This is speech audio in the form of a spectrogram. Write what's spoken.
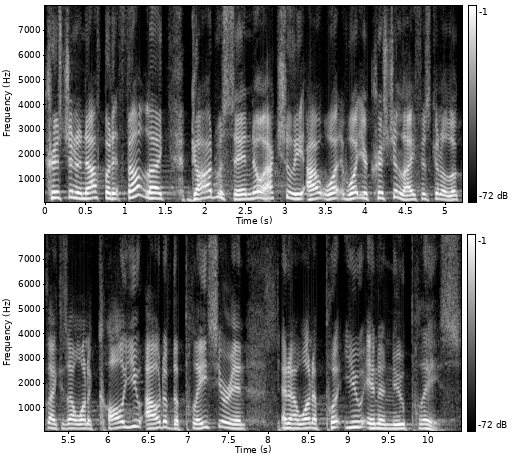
Christian enough? But it felt like God was saying, no, actually, I, what, what your Christian life is going to look like is I want to call you out of the place you're in and I want to put you in a new place.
